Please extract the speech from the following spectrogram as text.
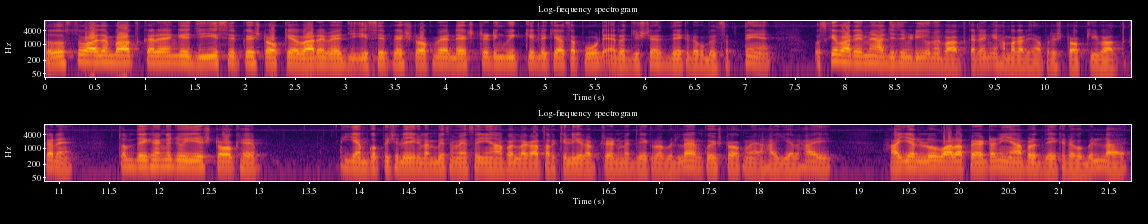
तो दोस्तों, आज हम बात करेंगे जी ई सिप के स्टॉक के बारे में। जी ई सिप के स्टॉक में नेक्स्ट ट्रेडिंग वीक के लिए क्या सपोर्ट एंड रजिस्टेंस देखने को मिल सकते हैं, उसके बारे में आज इस वीडियो में बात करेंगे। हम अगर यहाँ पर स्टॉक की बात करें तो हम देखेंगे जो ये स्टॉक है, ये हमको पिछले एक लंबे समय से यहाँ पर लगातार क्लियर अप ट्रेंड में देखने को मिल रहा है। हमको स्टॉक में हाइयर हाई हाइयर लो वाला पैटर्न यहाँ पर देखने को मिल रहा है।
